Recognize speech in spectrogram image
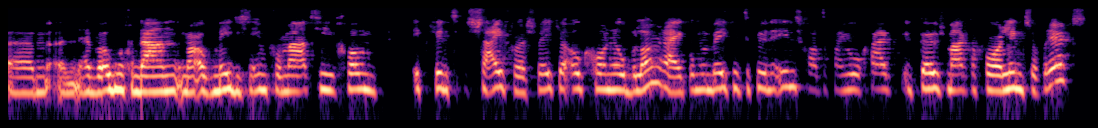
uh, um, hebben we ook nog gedaan, maar ook medische informatie. Gewoon, ik vind cijfers, weet je, ook gewoon heel belangrijk om een beetje te kunnen inschatten van, joh, ga ik een keus maken voor links of rechts?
